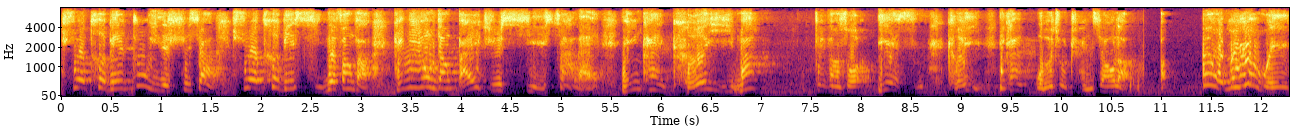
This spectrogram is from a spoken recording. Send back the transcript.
需要特别注意的事项，需要特别洗的方法，给你用张白纸写下来，您看可以吗？对方说 yes，可以。你看，我们就成交了。所以我们认为，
